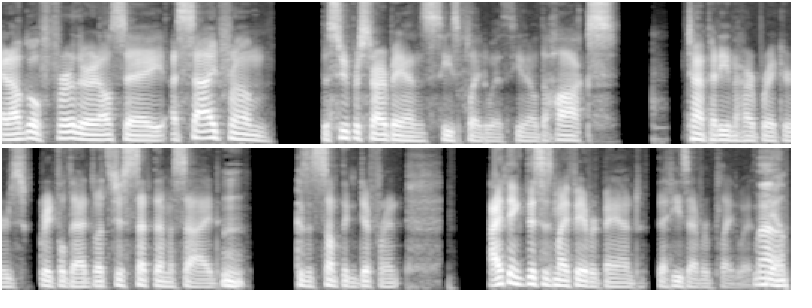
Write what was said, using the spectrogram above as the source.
And I'll go further and I'll say, aside from the superstar bands he's played with, you know, the Hawks, Tom Petty and the Heartbreakers, Grateful Dead, let's just set them aside Hmm. because it's something different. I think this is my favorite band that he's ever played with. Wow. Yeah.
